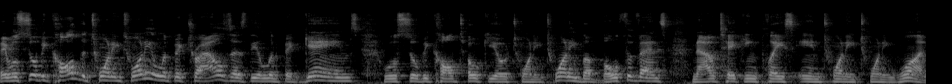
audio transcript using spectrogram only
They will still be called the 2020 Olympic trials as the Olympic Games will still be called Tokyo 2020, but both events now taking place in 2021.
